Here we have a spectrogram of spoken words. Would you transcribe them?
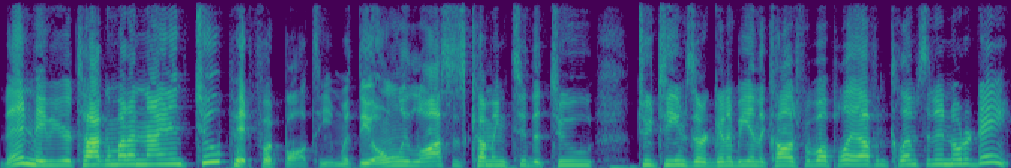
Then maybe you're talking about a nine and two Pitt football team with the only losses coming to the two two teams that are going to be in the college football playoff in Clemson and Notre Dame.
